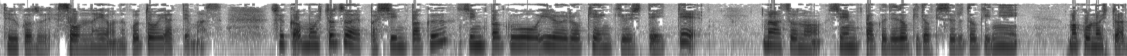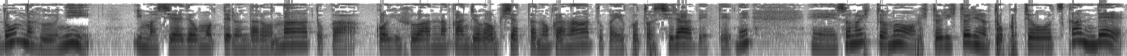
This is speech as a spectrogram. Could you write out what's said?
ということで、そんなようなことをやってます。それからもう一つはやっぱ心拍心拍をいろいろ研究していて、まあその心拍でドキドキするときに、まあこの人はどんな風に今試合で思ってるんだろうなとか、こういう不安な感情が起きちゃったのかなとかいうことを調べてね、えー、その人の一人一人の特徴をつかんで、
